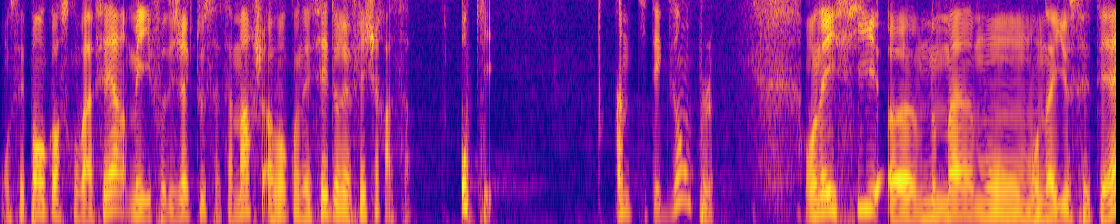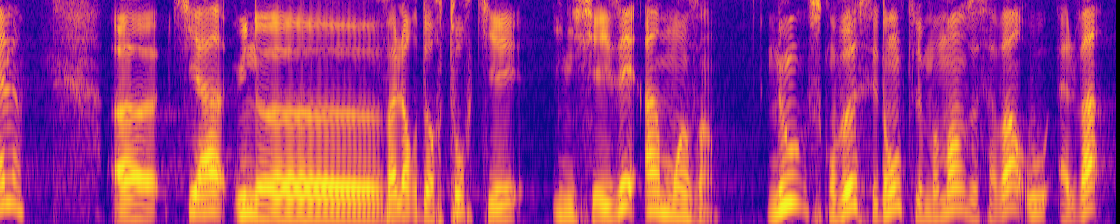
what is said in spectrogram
on ne sait pas encore ce qu'on va faire, mais il faut déjà que tout ça, ça marche avant qu'on essaye de réfléchir à ça. Ok. Un petit exemple. On a ici euh, mon, mon IOCTL euh, qui a une euh, valeur de retour qui est initialisée à moins 1. Nous, ce qu'on veut, c'est donc le moment de savoir où elle va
